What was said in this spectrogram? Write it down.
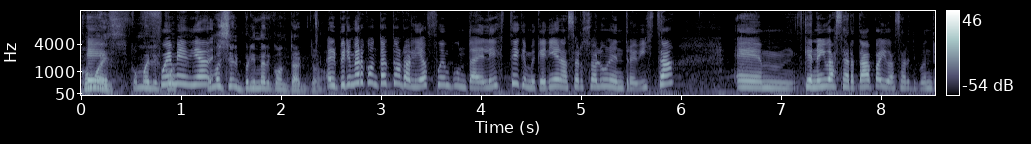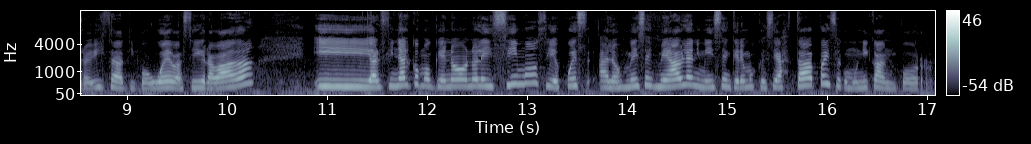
¿Cómo Eh, es? ¿Cómo es, el, fue media- ¿Cómo es el primer contacto? El primer contacto en realidad fue en Punta del Este, que me querían hacer solo una entrevista, em, que no iba a ser tapa, iba a ser tipo entrevista, tipo web, así grabada. Y al final como que no, no le hicimos y después a los meses me hablan y me dicen queremos que seas tapa y se comunican por,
